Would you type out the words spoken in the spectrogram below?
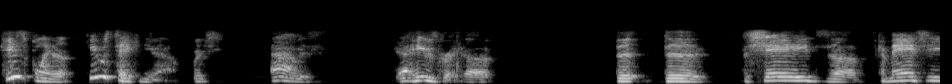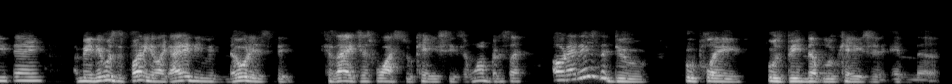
his plan up. He was taking you out, which I was yeah, he was great. Uh, the the the shades, uh, Comanche thing. I mean, it was funny. Like I didn't even notice that because I had just watched Luke Cage season one, but it's like, oh, that is the dude who played who was beating up Luke Cage in, in the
